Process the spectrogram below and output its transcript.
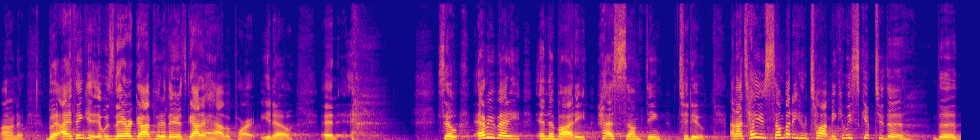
I don't know. But I think it, it was there. God put it there. It's got to have a part, you know. And so everybody in the body has something to do. And I tell you, somebody who taught me, can we skip to the, the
